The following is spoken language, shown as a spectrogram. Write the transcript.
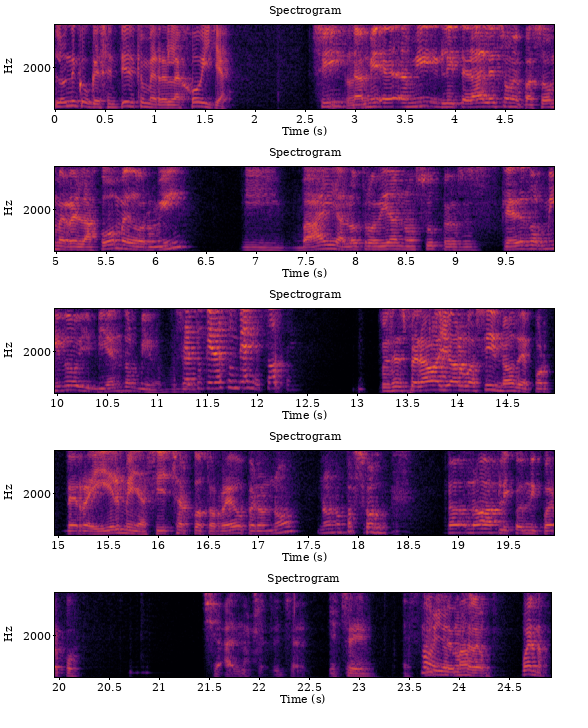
lo único que sentí es que me relajó y ya. Sí, Entonces- a, mí, eh, a mí literal eso me pasó, me relajó, me dormí Y bye, al otro día no supe, o sea, quedé dormido y bien dormido. O O sea, sea, tú quieres un viajezote. Pues esperaba yo algo así, ¿no? De, por, de reírme y así echar cotorreo, pero no, no, no pasó. No, no aplicó en mi cuerpo. Chale, chale, chale. Sí. No, yo lo... Bueno,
